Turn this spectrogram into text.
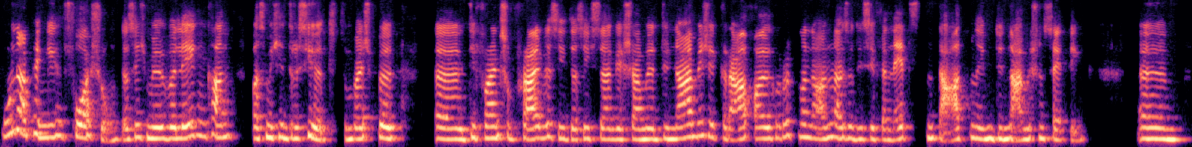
Unabhängige Forschung, dass ich mir überlegen kann, was mich interessiert. Zum Beispiel äh, Differential Privacy, dass ich sage, schauen wir dynamische Graph-Algorithmen an, also diese vernetzten Daten im dynamischen Setting. Ähm,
